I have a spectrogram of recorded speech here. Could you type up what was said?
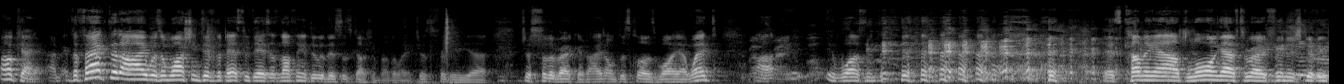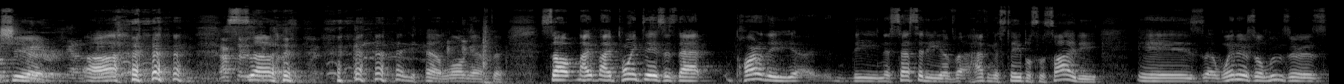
Okay, I mean, the fact that I was in Washington for the past two days has nothing to do with this discussion, by the way. Just for the uh, just for the record, I don't disclose why I went. Uh, it wasn't. it's coming out long after I finish giving shiur. Uh, so, yeah, long after. So my, my point is is that part of the uh, the necessity of having a stable society is uh, winners or losers,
